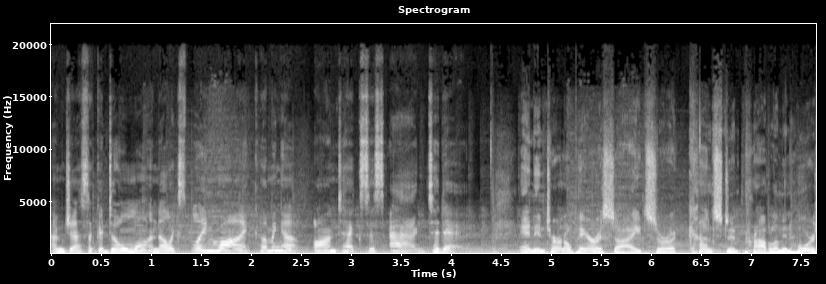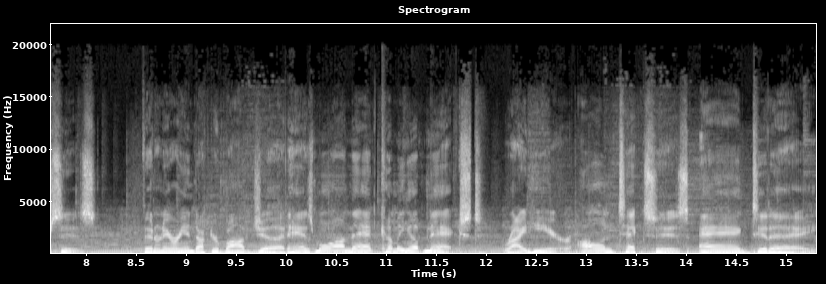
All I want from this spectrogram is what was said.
I'm Jessica Domel, and I'll explain why coming up on Texas Ag today. And internal parasites are a constant problem in horses. Veterinarian Dr. Bob Judd has more on that coming up next, right here on Texas Ag Today.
